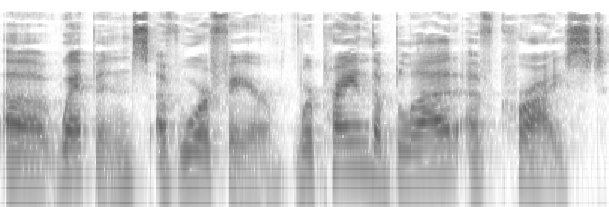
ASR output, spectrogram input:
uh, weapons of warfare. We're praying the blood of Christ.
